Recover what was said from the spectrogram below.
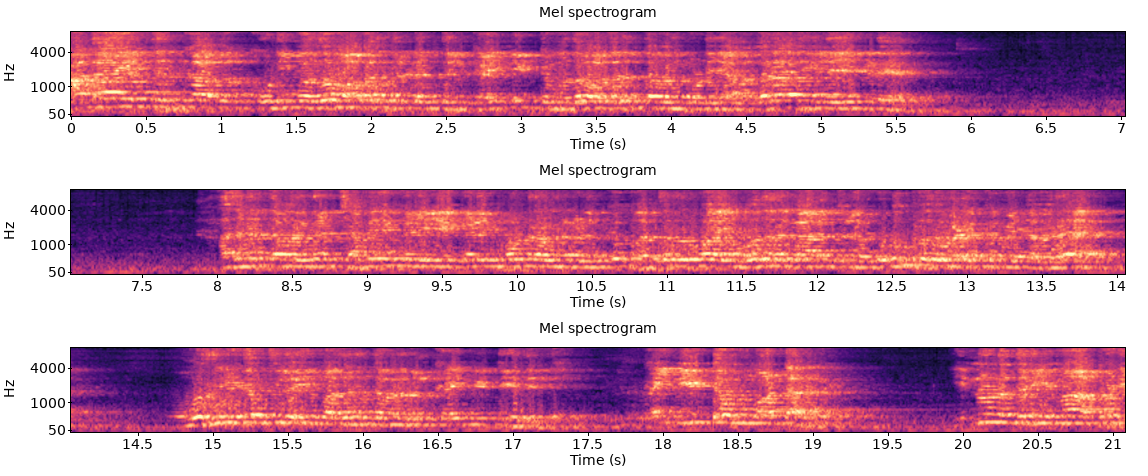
ஆதாயத்திற்காக குனிவதோ அவர்களிடத்தில் கை நீட்டுவதோ அதற்கு அவர்களுடைய அகராதியிலேயே கிடையாது. அதற்கு அவர்கள் சமயங்களில் எங்களை போன்றவர்களுக்கு பத்து ரூபாய் மோதிர காலத்தில் கொடுப்பது வழக்கமே தவிர ஒரு இடத்திலேயும் அதற்கு கை நீட்டியதில்லை கை நீட்டவும் மாட்டார்கள். இன்னொன்னு தெரியுமா? அப்படி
